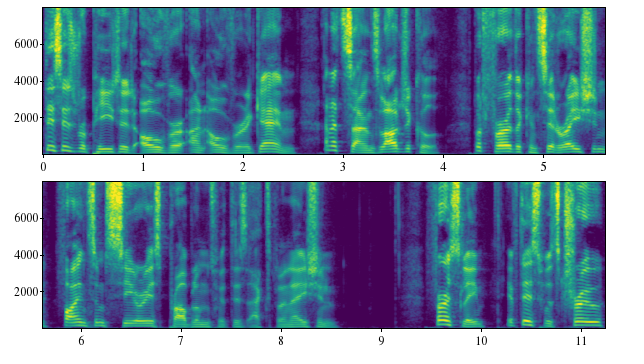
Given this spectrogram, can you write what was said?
This is repeated over and over again, and it sounds logical, but further consideration finds some serious problems with this explanation. Firstly, if this was true,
